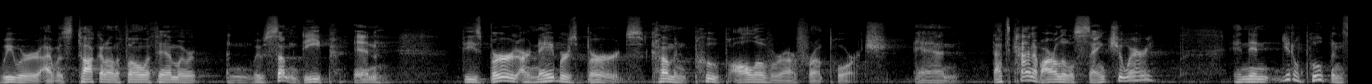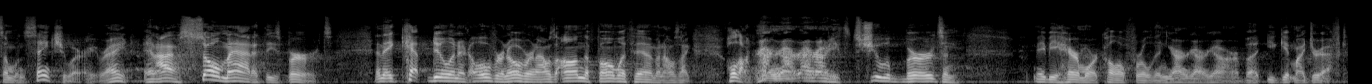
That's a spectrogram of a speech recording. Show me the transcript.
we were. I was talking on the phone with him, we were, and it was something deep. And these birds, our neighbors' birds, come and poop all over our front porch, and that's kind of our little sanctuary. And then you don't poop in someone's sanctuary, right? And I was so mad at these birds. And they kept doing it over and over. And I was on the phone with him and I was like, hold on. He's shoo birds and maybe a hair more colorful than yar, yar, yar, but you get my drift.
